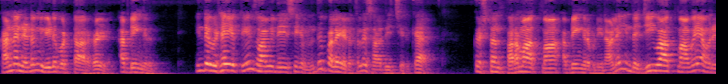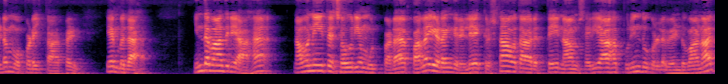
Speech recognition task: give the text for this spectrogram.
கண்ணனிடம் ஈடுபட்டார்கள் அப்படிங்கிறது. இந்த விஷயத்தையும் சுவாமி தேசிகன் வந்து பல இடத்துல சாதிச்சிருக்கார். கிருஷ்ணன் பரமாத்மா அப்படிங்கிறபடினாலே இந்த ஜீவாத்மாவை அவனிடம் ஒப்படைத்தார்கள் என்பதாக. இந்த மாதிரியாக நவநீத சௌரியம் உட்பட பல இடங்களிலே கிருஷ்ணாவதாரத்தை நாம் சரியாக புரிந்து கொள்ள வேண்டுமானால்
